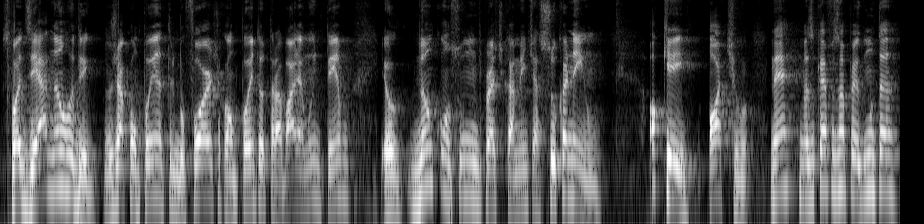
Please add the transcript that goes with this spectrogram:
Você pode dizer, ah não, Rodrigo, eu já acompanho a Tribo Forte, acompanho teu trabalho há muito tempo, eu não consumo praticamente açúcar nenhum. Ok, ótimo, né? Mas eu quero fazer uma pergunta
